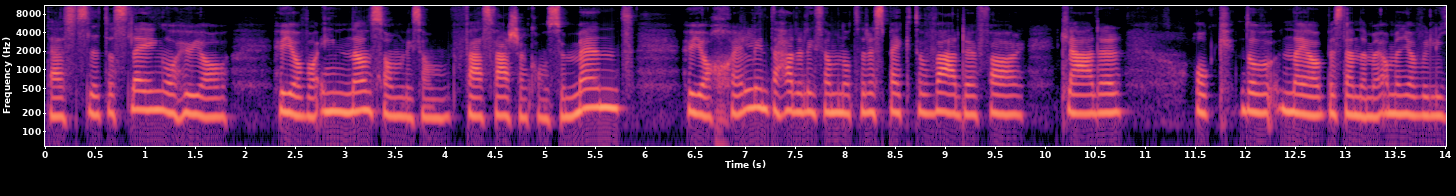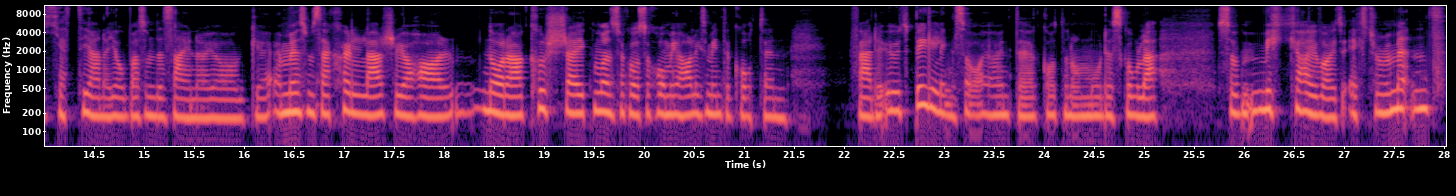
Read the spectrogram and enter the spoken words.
det här slit och släng och hur jag, hur jag var innan som liksom fast fashion konsument, hur jag själv inte hade liksom något respekt och värde för kläder. Och då när jag bestämde mig, ja men jag vill jättegärna jobba som designer. Jag eh, men som sagt självlärd så jag har några kurser i mönsterkonstruktion men jag har liksom inte gått en färdig utbildning så. Jag har inte gått någon modeskola. Så mycket har ju varit experiment.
